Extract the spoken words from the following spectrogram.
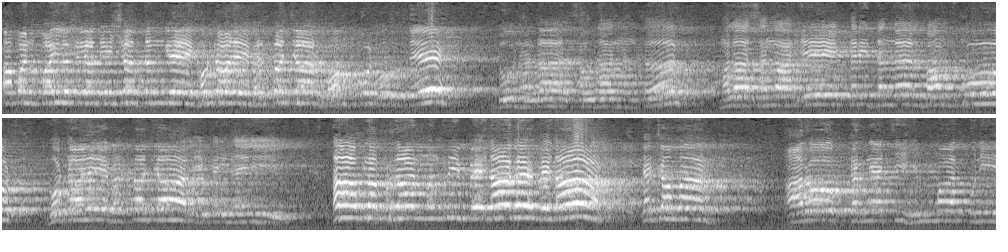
आपण पाहिलं तर या देशात दंगे घोटाळे भ्रष्टाचार बॉम्बस्फोट होत होते दोन हजार चौदा नंतर मला सांगा एकरी दंगल बॉम्बस्फोट घोटाळे भ्रष्टाचार एकही नाही. हा आपला प्रधानमंत्री बेदाग आहे बेदाग त्याच्यावर आरोप करण्याची हिंमत कुणी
